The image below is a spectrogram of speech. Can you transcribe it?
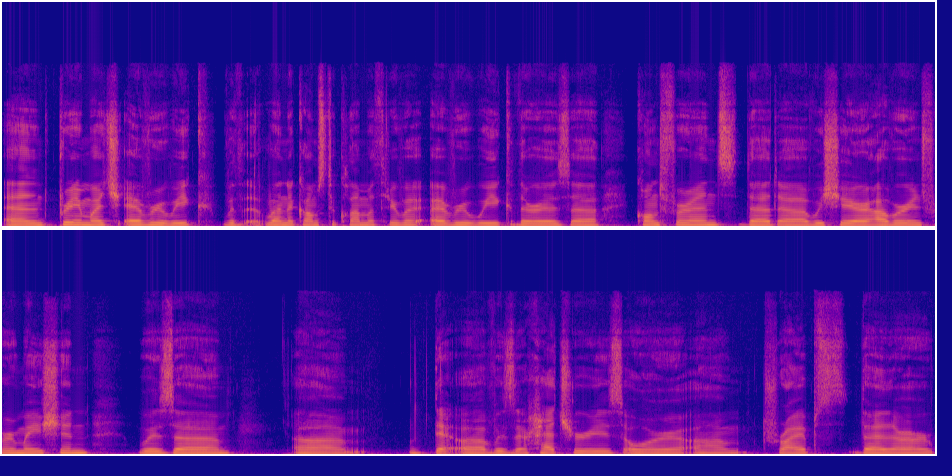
And pretty much every week, with when it comes to Klamath River, every week there is a conference that uh, we share our information with uh, um, de- uh, with the hatcheries or um, tribes that are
